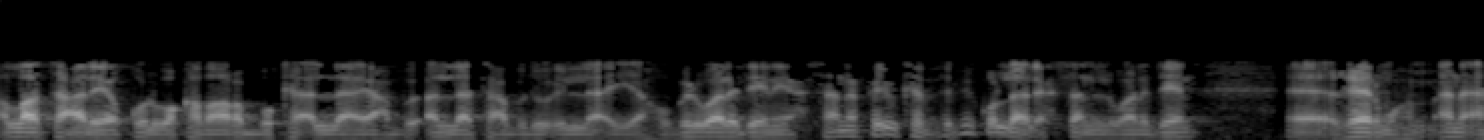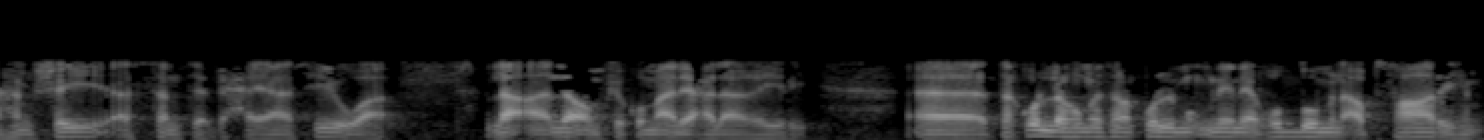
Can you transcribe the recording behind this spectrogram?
الله تعالى يقول وقضى ربك ألا, يعبد ألا تعبدوا إلا إياه. بالوالدين إحسانا فيكذب يقول لا الإحسان للوالدين آه، غير مهم. أنا أهم شيء أستمتع بحياتي ولا لا أنفق مالي على غيري. آه، تقول له مثلا قل المؤمنين يغضوا من أبصارهم.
